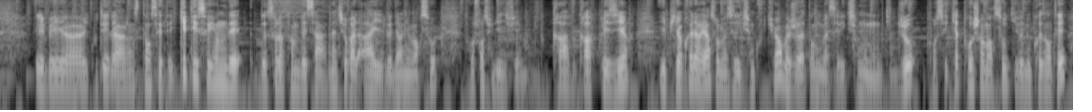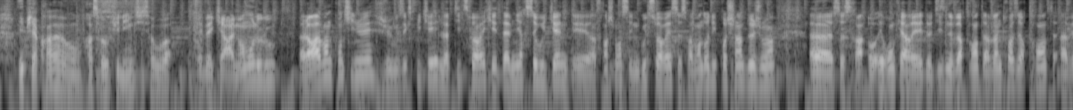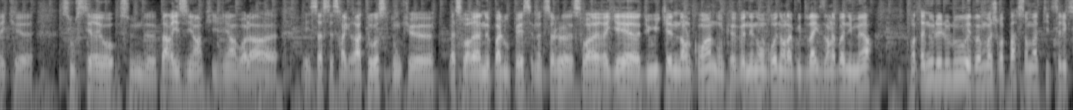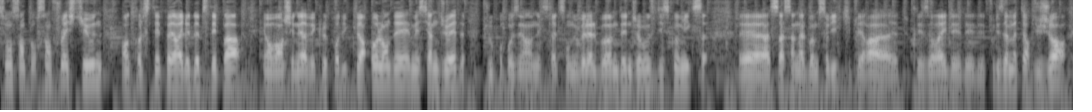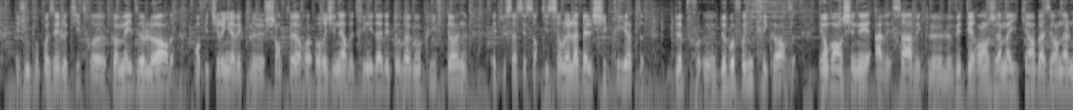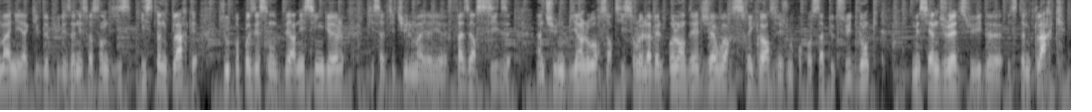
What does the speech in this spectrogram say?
Et ben, euh, écoutez, là, à l'instant, c'était Kete Soyonde de Sola Fambessa, Natural High, le dernier morceau. Franchement, celui-là, il fait grave, grave plaisir. Et puis après, derrière, sur ma sélection coup de cœur, bah, je vais attendre ma sélection de mon petit Joe pour ces quatre prochains morceaux qu'il va nous présenter. Et puis après, on fera ça au feeling si ça vous va. Eh ben carrément mon loulou. Alors avant de continuer, je vais vous expliquer la petite soirée qui est à venir ce week-end. Et euh, franchement c'est une good soirée, ce sera vendredi prochain 2 juin. Euh, ce sera au Héron Carré de 19h30 à 23h30 avec le stéréo Sound parisien qui vient voilà. Et ça ce sera gratos. Donc euh, la soirée à ne pas louper, c'est notre seule euh, soirée reggae euh, du week-end dans le coin. Donc venez nombreux dans la good vibes, dans la bonne humeur. Quant à nous les loulous, et ben moi je repars sur ma petite sélection 100% fresh tune entre le stepper et le dubstepper et on va enchaîner avec le producteur hollandais Messian Dread. Je vous proposais un extrait de son nouvel album Dangerous Disco Mix. Euh, ça c'est un album solide qui plaira à toutes les oreilles de tous les amateurs du genre et je vous proposais le titre euh, Come the Lord en featuring avec le chanteur originaire de Trinidad et Tobago Clifton et tout ça c'est sorti sur le label chypriote euh, Dubophonic Records et on va enchaîner avec ça avec le, le vétéran jamaïcain basé en Allemagne et actif depuis les années 70, Easton Clark. Je vous proposais son dernier single qui s'intitule My Father's Seeds, un tune bien lourd sorti sur le label hollandais Jaguars Records et je vous propose ça tout de suite donc Messian Juet suivi de Easton Clark.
